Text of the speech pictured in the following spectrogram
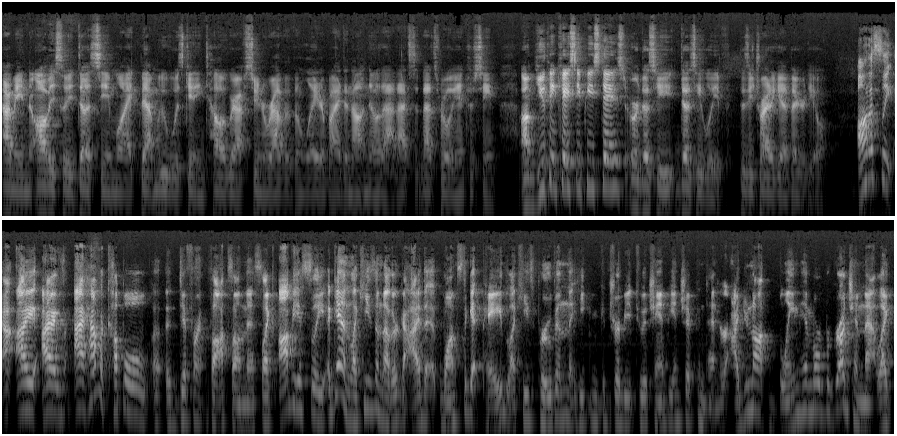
I mean, obviously, it does seem like that move was getting telegraphed sooner rather than later, but I did not know that. That's that's really interesting. Um, do you think KCP stays, or does he does he leave? Does he try to get a bigger deal? Honestly i i've i have a couple uh, different thoughts on this. Like obviously again like he's another guy that wants to get paid. Like he's proven that he can contribute to a championship contender. I do not blame him or begrudge him that like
